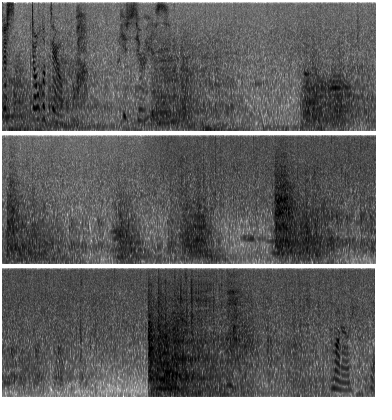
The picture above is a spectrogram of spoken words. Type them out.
Just don't look down. Are you serious? Come on, Ellie. Yeah.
